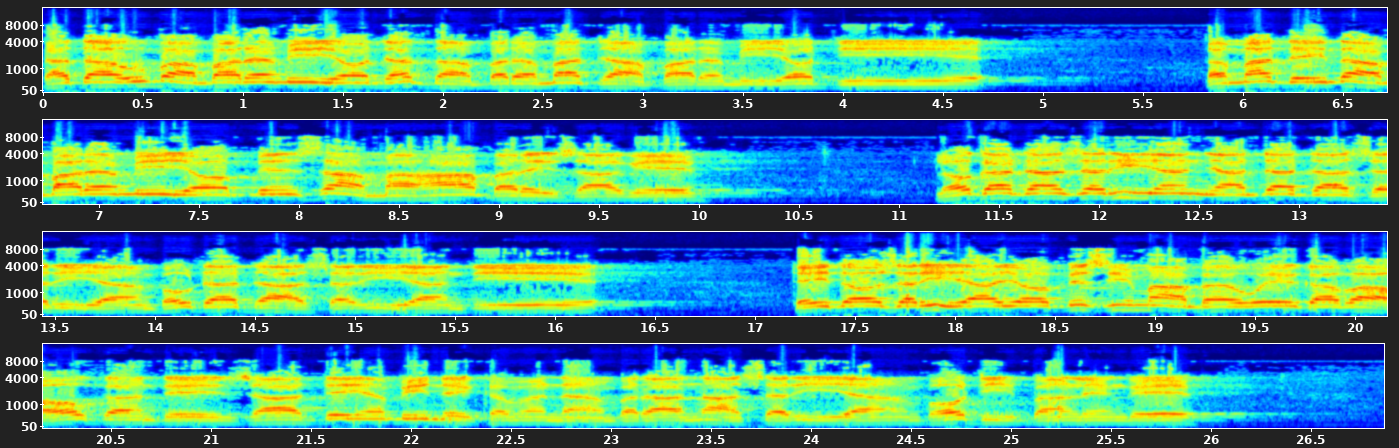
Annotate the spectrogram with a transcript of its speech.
ဓတ္တဥပပါရမီယောဓတ္တပရမတ္ထပါရမီယောတိသမတ္တိတပါရမီယောပင်စမဟာပရိစ္ဆာကေလောကတစရိယံညာတတစရိယံဗုဒ္ဓတစရိယံတိဒိဋ္ဌောစရိယာယောပစ္စည်းမဘဝေကဗဟောကံတေဇာတေယံပိနေခမနံပရဏစရိယံဘောဓိပန်လင်ကေ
